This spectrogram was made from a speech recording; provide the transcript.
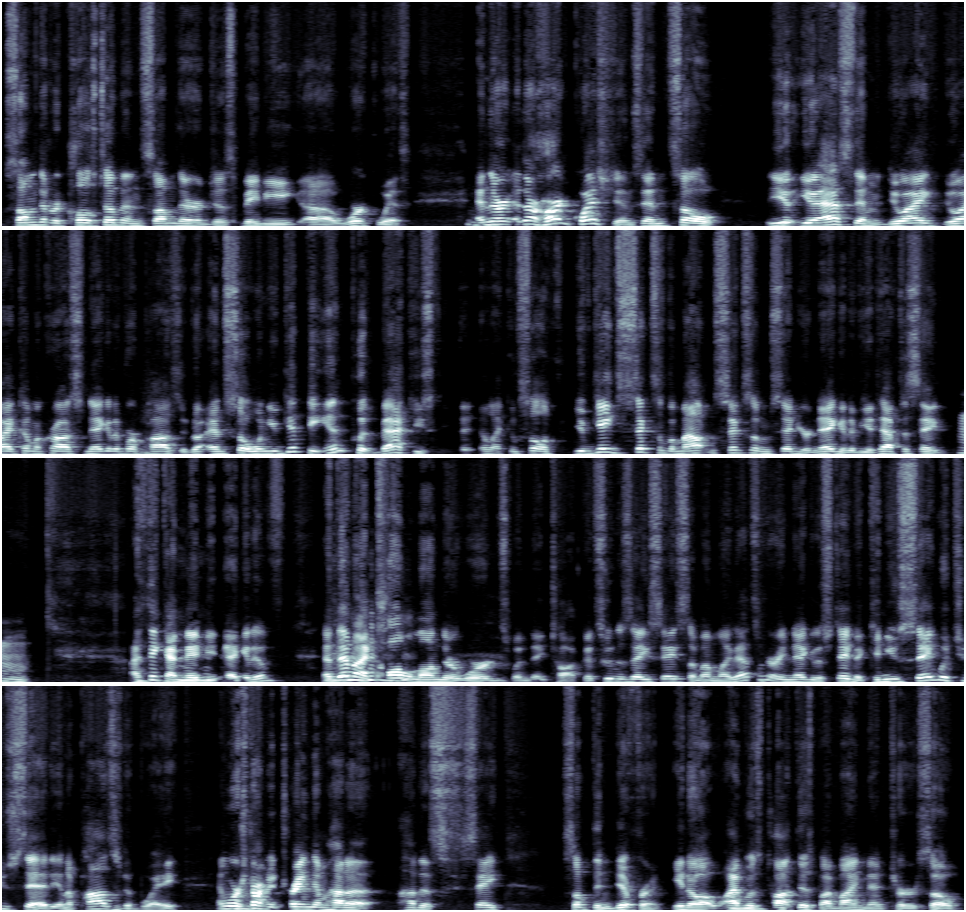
some that are close to them and some that are just maybe uh, work with, and they're they're hard questions. And so you you ask them, do I do I come across negative or positive? And so when you get the input back, you like so if you've gained six of them out and six of them said you're negative, you'd have to say, hmm, I think I may be negative. And then I call them on their words when they talk. As soon as they say something, I'm like, that's a very negative statement. Can you say what you said in a positive way? And we're starting to train them how to how to say something different. You know, I was taught this by my mentor. So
